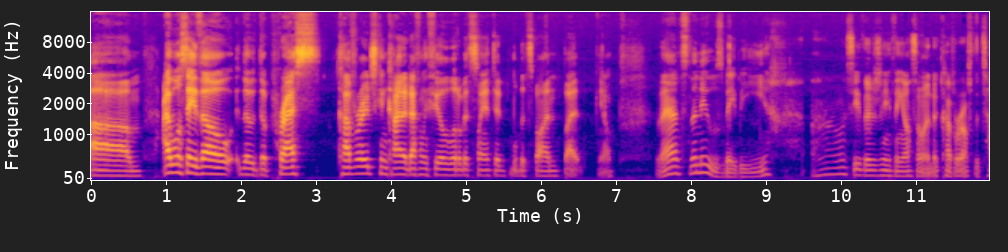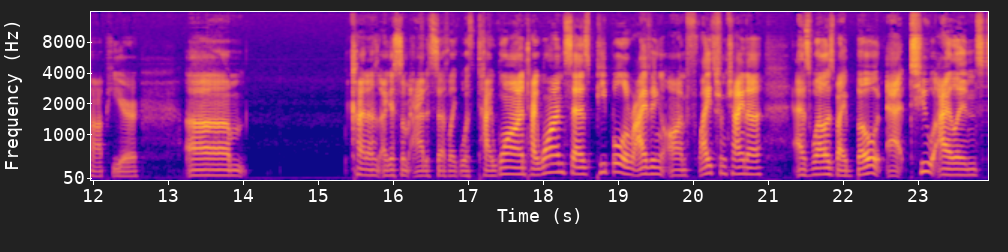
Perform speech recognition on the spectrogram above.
Um, I will say though, the the press coverage can kind of definitely feel a little bit slanted, a little bit spun, but you know, that's the news, baby. Uh, let's see if there's anything else I wanted to cover off the top here. Um, kind of, I guess, some added stuff like with Taiwan. Taiwan says people arriving on flights from China as well as by boat at two islands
